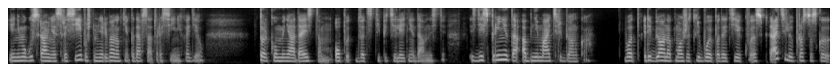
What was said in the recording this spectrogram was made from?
я не могу сравнивать с Россией, потому что у меня ребенок никогда в сад в России не ходил. Только у меня, да, есть там опыт 25-летней давности. Здесь принято обнимать ребенка. Вот ребенок может любой подойти к воспитателю и просто,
